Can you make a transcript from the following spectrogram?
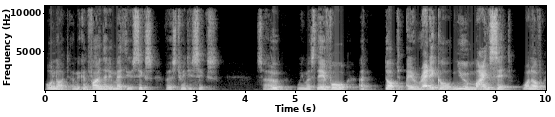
or not. And we can find that in Matthew 6, verse 26. So we must therefore adopt a radical new mindset, one of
